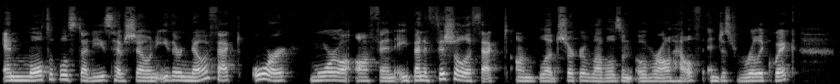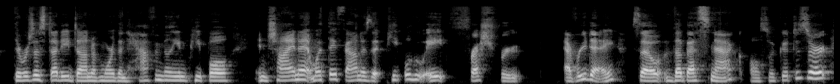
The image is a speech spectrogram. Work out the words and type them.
And multiple studies have shown either no effect or more often a beneficial effect on blood sugar levels and overall health. And just really quick, there was a study done of more than half a million people in China. And what they found is that people who ate fresh fruit every day, so the best snack, also good dessert,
